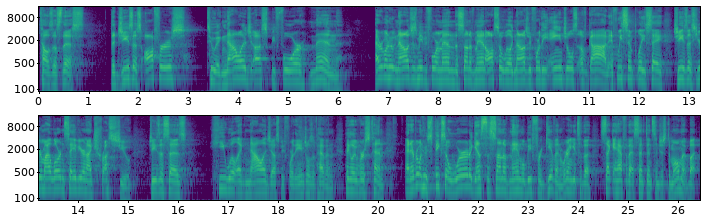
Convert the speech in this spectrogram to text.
tells us this that Jesus offers to acknowledge us before men. Everyone who acknowledges me before men, the Son of Man also will acknowledge before the angels of God. If we simply say, Jesus, you're my Lord and Savior, and I trust you, Jesus says, He will acknowledge us before the angels of heaven. Take a look at verse 10. And everyone who speaks a word against the Son of Man will be forgiven. We're going to get to the second half of that sentence in just a moment, but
